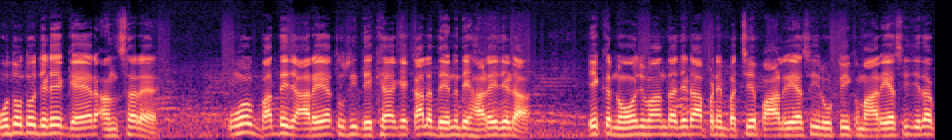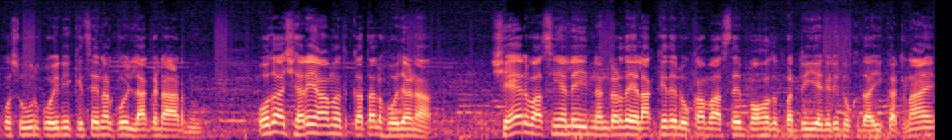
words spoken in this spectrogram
ਉਦੋਂ ਤੋਂ ਜਿਹੜੇ ਗੈਰ ਅਨਸਰ ਹੈ, ਉਹ ਵੱਧਦੇ ਜਾ ਰਹੇ ਆ। ਤੁਸੀਂ ਦੇਖਿਆ ਕਿ ਕੱਲ ਦਿਨ ਦਿਹਾੜੇ ਜਿਹੜਾ ਇੱਕ ਨੌਜਵਾਨ ਦਾ ਜਿਹੜਾ ਆਪਣੇ ਬੱਚੇ ਪਾਲ ਰਿਹਾ ਸੀ, ਰੋਟੀ ਕਮਾ ਰਿਹਾ ਸੀ, ਜਿਹਦਾ ਕਸੂਰ ਕੋਈ ਨਹੀਂ, ਕਿਸੇ ਨਾਲ ਕੋਈ ਲੱਗ ਡਾੜ ਨਹੀਂ। ਉਹਦਾ ਸ਼ਰੇਆਮ ਕਤਲ ਹੋ ਜਾਣਾ। ਸ਼ਹਿਰ ਵਾਸੀਆਂ ਲਈ ਨੰਗਲ ਦੇ ਇਲਾਕੇ ਦੇ ਲੋਕਾਂ ਵਾਸਤੇ ਬਹੁਤ ਵੱਡੀ ਹੈ ਜਿਹੜੀ ਦੁਖਦਾਈ ਘਟਨਾ ਹੈ।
